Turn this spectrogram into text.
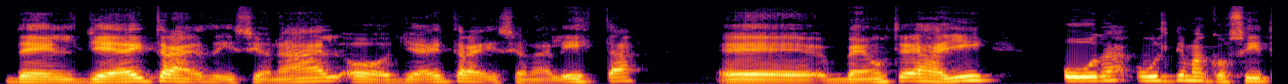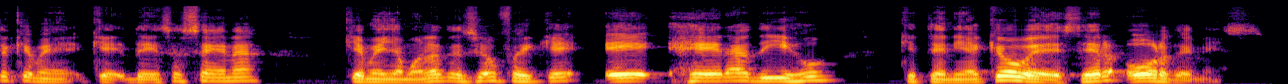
del Jedi tradicional o Jedi tradicionalista eh, ven ustedes allí. Una última cosita que, me, que de esa escena que me llamó la atención fue que eh, Hera dijo que tenía que obedecer órdenes.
